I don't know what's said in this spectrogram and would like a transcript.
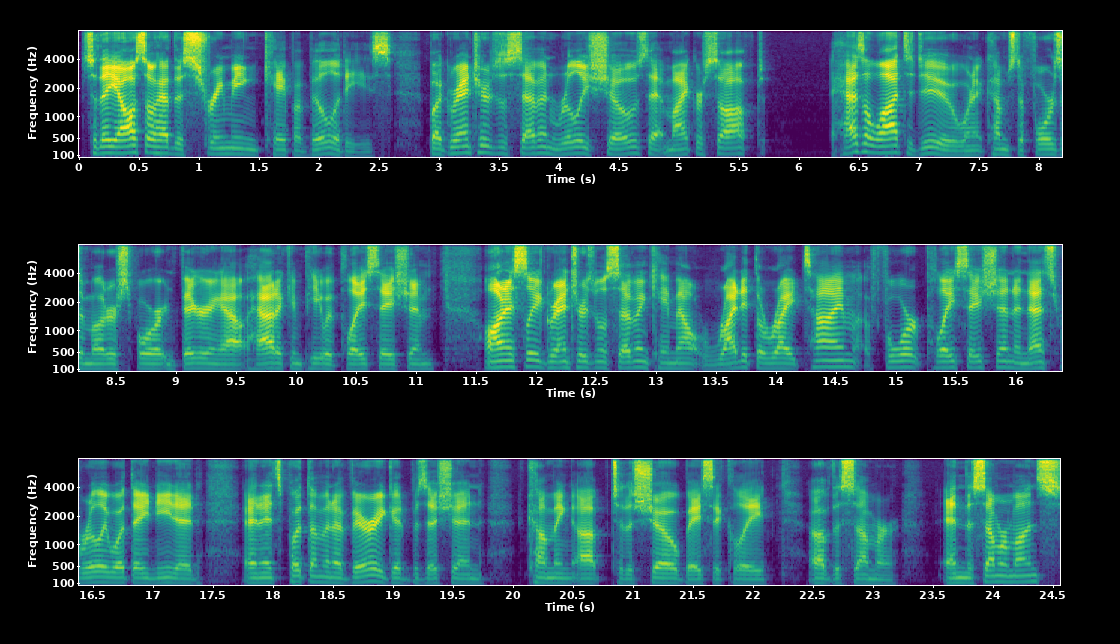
So they also have the streaming capabilities. But Gran Turismo 7 really shows that Microsoft has a lot to do when it comes to Forza Motorsport and figuring out how to compete with PlayStation. Honestly, Gran Turismo 7 came out right at the right time for PlayStation, and that's really what they needed. And it's put them in a very good position coming up to the show, basically, of the summer. And the summer months,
